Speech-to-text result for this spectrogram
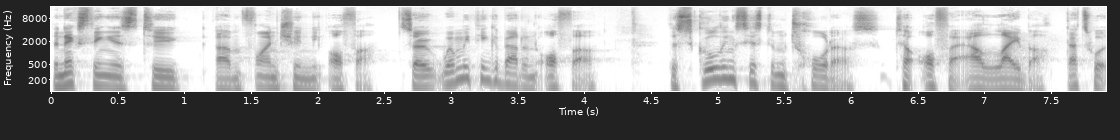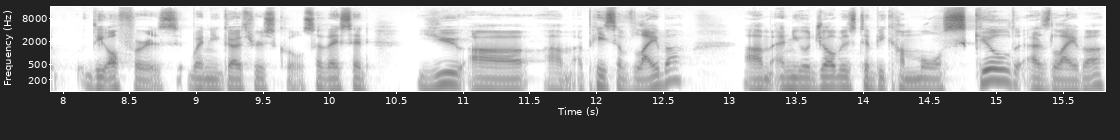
The next thing is to um, fine tune the offer. So when we think about an offer, the schooling system taught us to offer our labor. That's what the offer is when you go through school. So they said you are um, a piece of labor, um, and your job is to become more skilled as labor,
